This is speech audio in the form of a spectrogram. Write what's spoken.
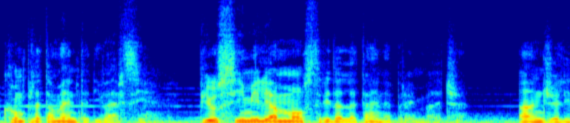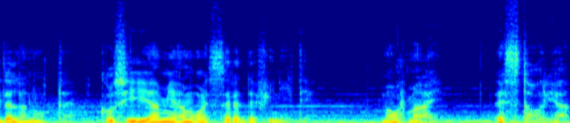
completamente diversi, più simili a mostri delle tenebre invece, angeli della notte, così amiamo essere definiti. Ma ormai è storia.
